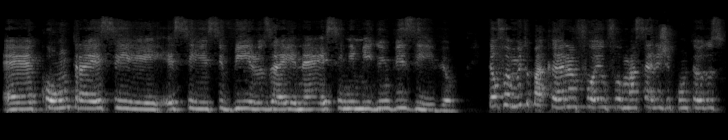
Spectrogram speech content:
é, contra esse, esse, esse vírus aí, né? Esse inimigo invisível. Então foi muito bacana, foi, foi uma série de conteúdos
